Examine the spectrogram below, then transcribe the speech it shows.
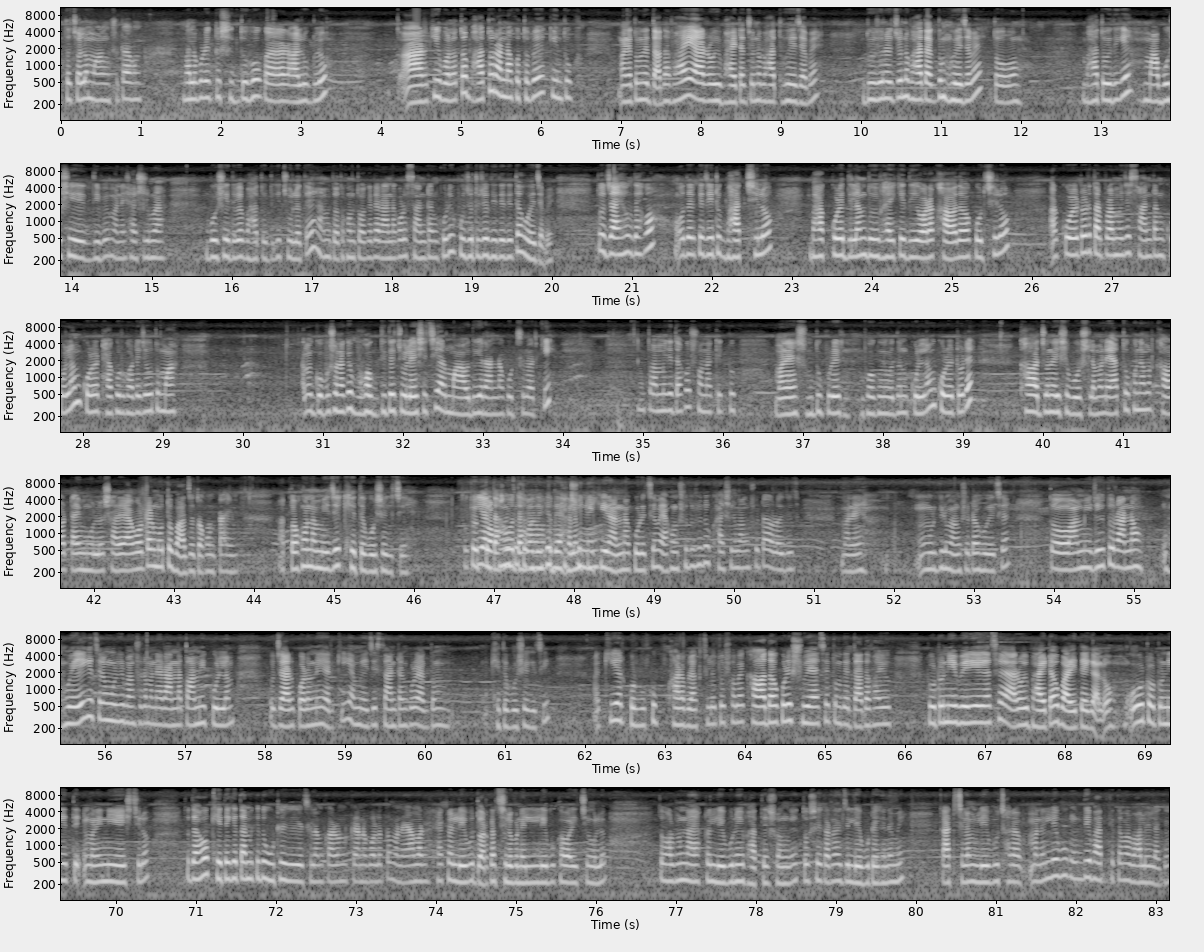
তো চলো মাংসটা এখন ভালো করে একটু সিদ্ধ হোক আর আলুগুলো। আর কি বলো তো ভাতও রান্না করতে হবে, কিন্তু মানে তোমাদের দাদা ভাই আর ওই ভাইটার জন্য ভাত হয়ে যাবে। দুজনের জন্য ভাত একদম হয়ে যাবে। তো ভাত ওইদিকে মা বসিয়ে দিবে মানে শাশুড়ি মা বসিয়ে দেবে ভাত ওদিকে চুলোতে। আমি ততক্ষণ তরকারিটা রান্না করে স্নান টান করি, পুজো টুজো দিতে দিতে হয়ে যাবে। তো যাই হোক দেখো, ওদেরকে যেটুকু ভাত ছিল, ভাগ করে দিলাম দুই ভাইকে দিয়ে ওরা খাওয়া দাওয়া করছিল। আর করে টোরে তারপর আমি যে স্নান টান করলাম, করে ঠাকুর ঘরে যেহেতু মা, আমি গোপু সোনাকে ভোগ দিতে চলে এসেছি আর মা ওদিকে রান্না করছিল আর কি। তো আমি যে দেখো সোনাকে একটু মানে দুপুরে ভোগ নিবেদন করলাম, করে টোরে খাওয়ার জন্য এসে বসলাম। মানে এতক্ষণে আমার খাওয়ার টাইম হলো, সাড়ে এগারোটার মতো বাজে তখন টাইম আর তখন আমি এই যে খেতে বসে গেছি। তো কি আর দেখো তোমাদেরকে দেখালাম কি কি রান্না করেছি। আমি এখন শুধু শুধু খাসির মাংসটা আর ওই যে মানে মুরগির মাংসটা হয়েছে। তো আমি যেহেতু রান্না হয়ে গেছিল মুরগির মাংসটা মানে রান্না তো আমি করলাম। তো যার কারণেই আর কি আমি এই যে স্নান টান করে একদম খেতে বসে গেছি। আর কী আর করব? খুব খারাপ লাগছিল। তো সবাই খাওয়া দাওয়া করে শুয়ে আছে। তোমাদের দাদা ভাইও টোটো নিয়ে বেরিয়ে গেছে। আর ওই ভাইটাও বাড়িতে গেল। ও টোটো নিয়ে মানে নিয়ে এসেছিল। দেখো খেতে খেতে আমি কিন্তু উঠে গিয়েছিলাম, কারণ কেন বলো তো? মানে আমার একটা লেবু দরকার ছিল মানে লেবু খাওয়ার ইচ্ছে হলো। তো ভাবলাম, না, একটা লেবু নেই ভাতের সঙ্গে। তো সেই কারণে যে লেবুটা এখানে আমি কাটছিলাম। লেবু ছাড়া মানে লেবু দিয়ে ভাত খেতে আমার ভালোই লাগে।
